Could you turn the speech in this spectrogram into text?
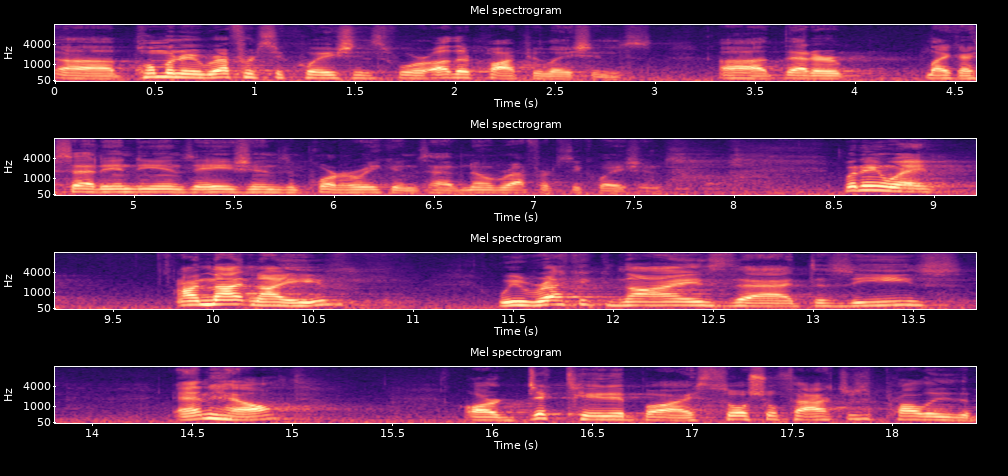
uh, pulmonary reference equations for other populations uh, that are, like I said, Indians, Asians, and Puerto Ricans have no reference equations. But anyway, I'm not naive. We recognize that disease and health are dictated by social factors. Probably the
